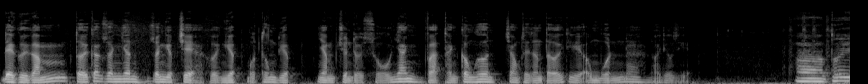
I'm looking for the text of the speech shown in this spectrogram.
để gửi gắm tới các doanh nhân, doanh nghiệp trẻ khởi nghiệp một thông điệp nhằm chuyển đổi số nhanh và thành công hơn trong thời gian tới thì ông muốn à, nói điều gì? À, tôi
